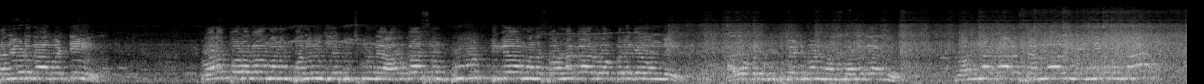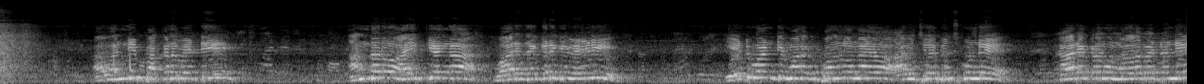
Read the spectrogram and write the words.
తనయుడు కాబట్టి త్వర త్వరగా మనం పనులు చేపించుకునే అవకాశం పూర్తిగా మన స్వర్ణకారు ఒక్కరికే ఉంది. అది ఒకటి గుర్తుపెట్టుకోండి మన స్వర్ణకారులు. స్వర్ణకారు సంఘాలు ఎన్ని ఉన్నా అవన్నీ పక్కన పెట్టి అందరూ ఐక్యంగా వారి దగ్గరికి వెళ్ళి ఎటువంటి మనకు పనులు ఉన్నాయో అవి చేపించుకుంటే కార్యక్రమం మొదలుపెట్టండి.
